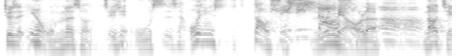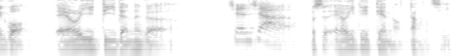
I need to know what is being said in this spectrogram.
就是因为我们那时候就已经无视上，我已经倒数十秒了，嗯嗯，然后结果 LED 的那个先下了。不是 LED 电脑宕机，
